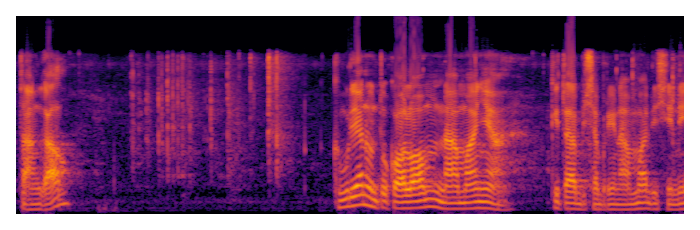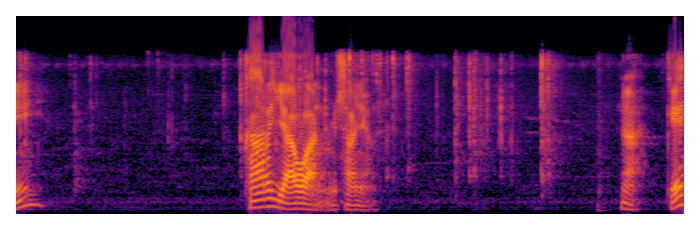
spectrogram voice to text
tanggal. Kemudian untuk kolom namanya, kita bisa beri nama di sini karyawan misalnya. Nah, oke. Okay.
